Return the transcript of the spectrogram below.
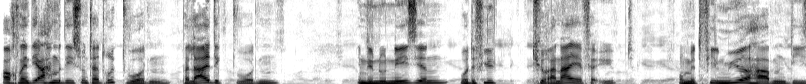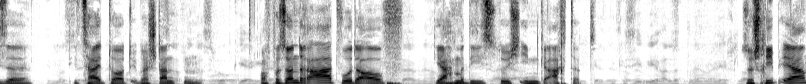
auch wenn die Ahmadis unterdrückt wurden, beleidigt wurden. In Indonesien wurde viel Tyrannei verübt und mit viel Mühe haben diese die Zeit dort überstanden. Auf besondere Art wurde auf die Ahmadis durch ihn geachtet. So schrieb er,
